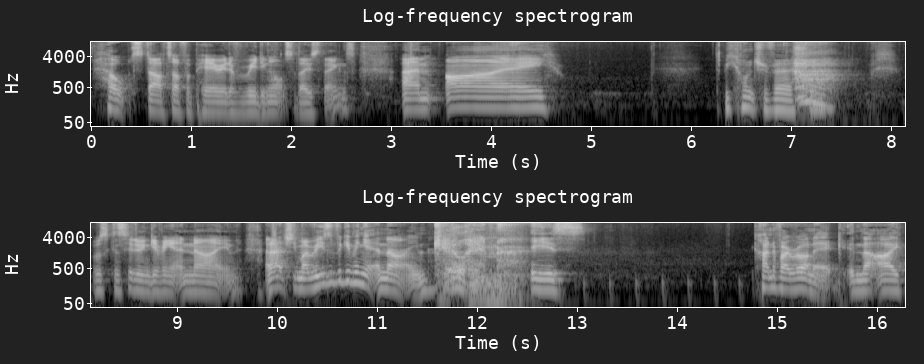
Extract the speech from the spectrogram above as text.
helped start off a period of reading lots of those things. Um, I to be controversial. was considering giving it a nine, and actually, my reason for giving it a nine Kill him. is kind of ironic in that I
